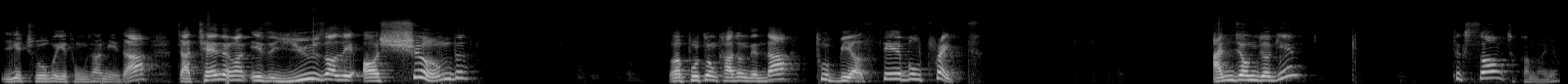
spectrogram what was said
이게 주어고 이게 동사입니다. 자 재능은 is usually assumed 어, 보통 가정된다 to be a stable trait 안정적인 특성 잠깐만요.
